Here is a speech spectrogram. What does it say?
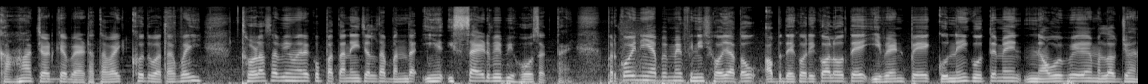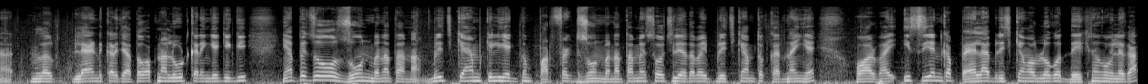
कहाँ चढ़ के बैठा था? भाई खुद बता, भाई थोड़ा सा भी मेरे को पता नहीं चलता बंदा इस साइड पे भी हो सकता है। पर कोई नहीं, यहाँ मैं फिनिश हो जाता हूँ। अब देखो रिकॉल होते इवेंट पे नहीं कूदते, मैं नौवे पे मतलब जो है ना मतलब लैंड कर जाता हूँ, अपना लूट करेंगे, क्योंकि यहाँ पे जो जोन बना था ना ब्रिज कैम्प के लिए एकदम परफेक्ट जोन बना था। मैं सोच लिया था, भाई ब्रिज कैम्प तो करना ही है। और भाई इस सीज़न का पहला ब्रिज कैम्प आप लोगों को देखने को मिलेगा।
